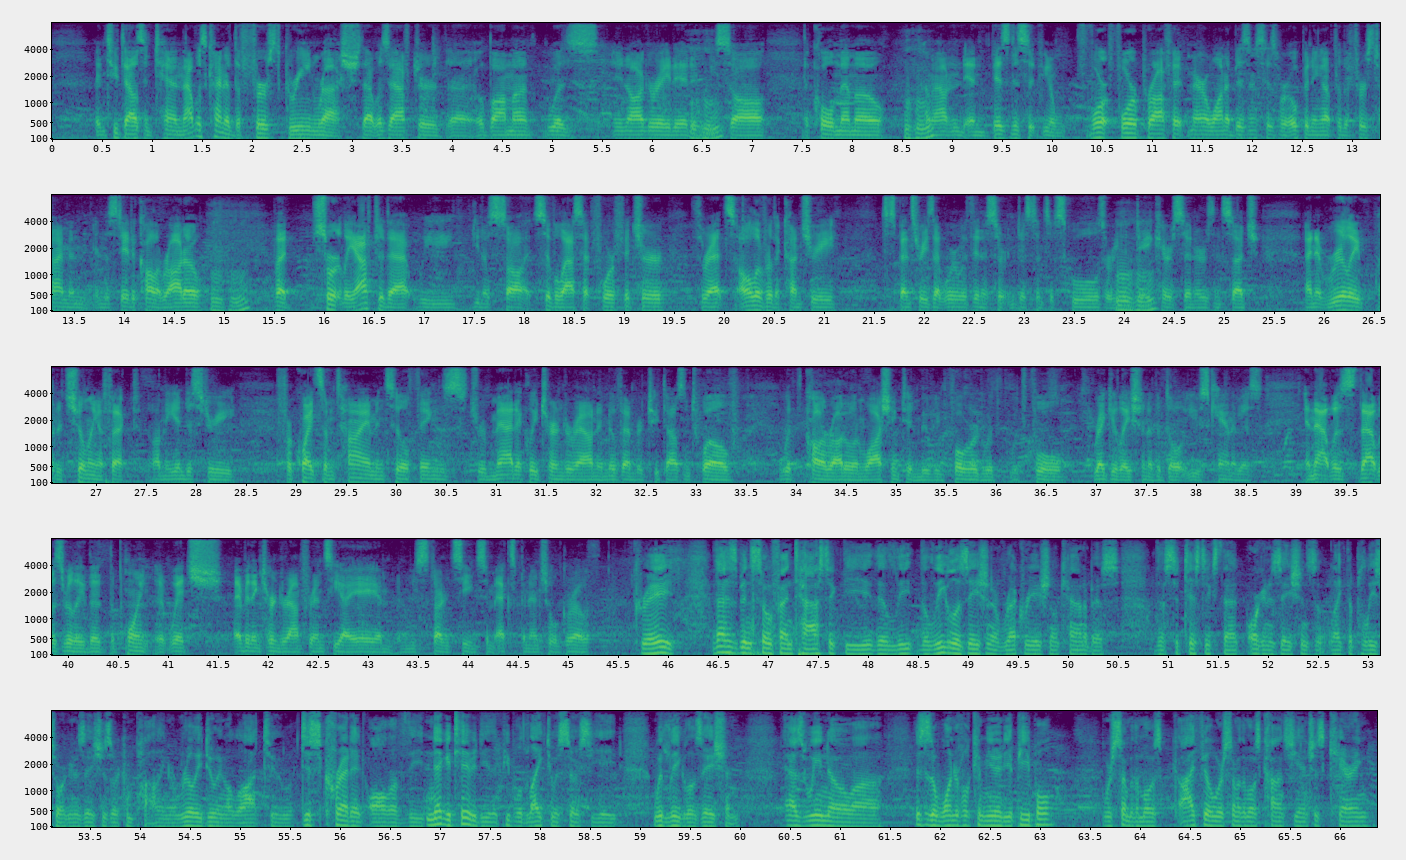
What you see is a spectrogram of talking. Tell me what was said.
in 2010, that was kind of the first green rush. That was after Obama was inaugurated, mm-hmm. and we mm-hmm. saw the Cole memo mm-hmm. come out, and, and business, you know, for, for-profit marijuana businesses were opening up for the first time in, in the state of Colorado. Mm-hmm. But shortly after that, we, you know, saw civil asset forfeiture threats all over the country dispensaries that were within a certain distance of schools or even mm-hmm. daycare centers and such. And it really put a chilling effect on the industry for quite some time until things dramatically turned around in November 2012 with Colorado and Washington moving forward with, with full regulation of adult use cannabis. And that was that was really the, the point at which everything turned around for NCIA and, and we started seeing some exponential growth. Great. That has been so fantastic. The, the, the, legalization of recreational cannabis, the statistics that organizations like the police organizations are compiling are really doing a lot to discredit all of the negativity that people would like to associate with legalization. As we know, uh, this is a wonderful community of people. We're some of the most, I feel we're some of the most conscientious, caring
